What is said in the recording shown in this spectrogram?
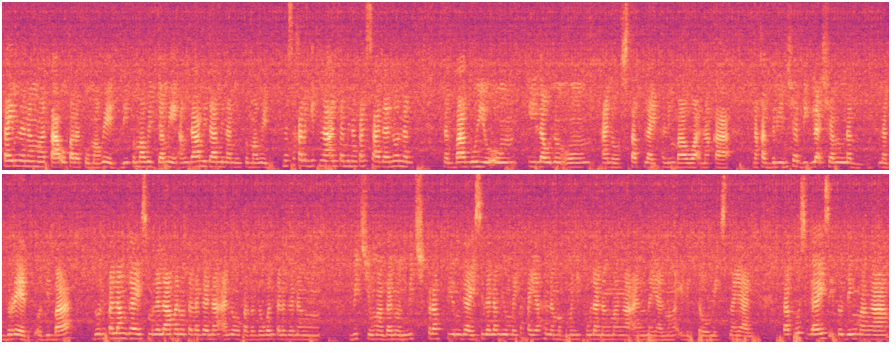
time na ng mga tao para tumawid. Di tumawid kami. Ang dami-dami namin tumawid. Nasa kalagitnaan kami ng kalsada no, nag nagbago yung ilaw noong ano stoplight. Halimbawa, naka naka-green siya, bigla siyang nag nag-red, o di ba? Doon pa lang guys, malalaman mo talaga na ano, kagagawan talaga ng witch yung mga ganun. Witchcraft yun guys. Sila lang yung may kakayahan na magmanipula ng mga ano na yan, mga electronics na yan. Tapos guys, ito ding mga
